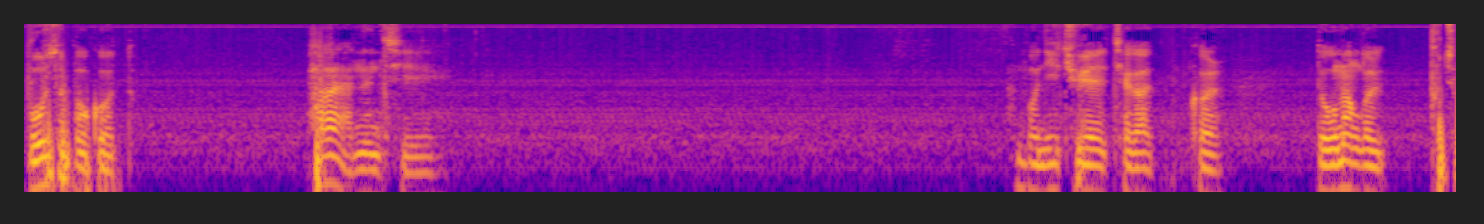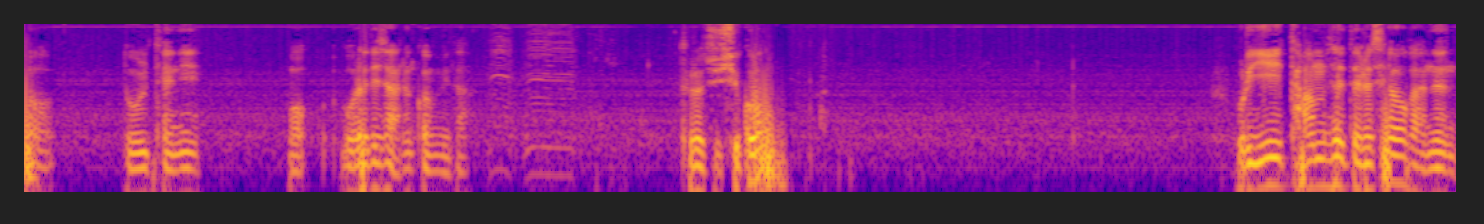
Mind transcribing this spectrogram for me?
무엇을 보고 화가 났는지 한번 이 뒤에 제가 그걸 녹음한 걸 붙여 놓을 테니 뭐 오래되지 않을 겁니다. 들어주시고 우리 이 다음 세대를 세워가는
